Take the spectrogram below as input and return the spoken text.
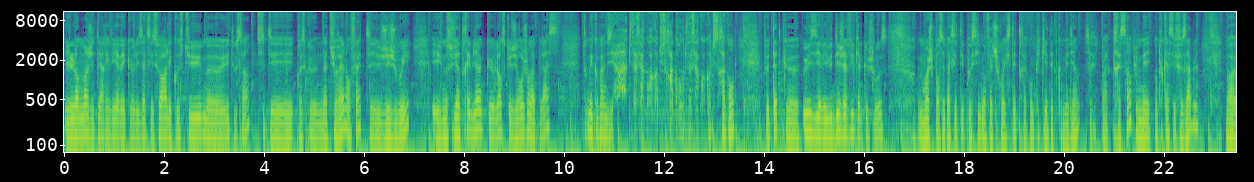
Et le lendemain, j'étais arrivé avec euh, les accessoires, les costumes euh, et tout ça. C'était presque naturel en fait. J'ai joué et je me souviens très bien que lorsque j'ai rejoint ma place, tous mes copains me disaient Ah, tu vas faire quoi quand tu seras grand? Tu vas faire quoi quand tu seras grand? Peut-être que eux, ils y avaient déjà vu quelque chose. Moi, je pensais pas que c'était possible en fait. Je croyais que c'était très compliqué d'être comédien pas très simple, mais en tout cas c'est faisable. Bah,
